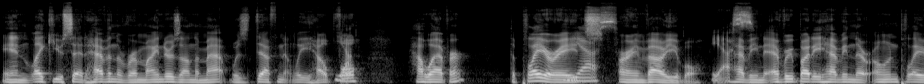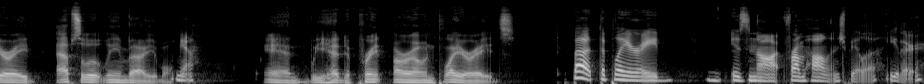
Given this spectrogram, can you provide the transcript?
And like you said, having the reminders on the map was definitely helpful. Yep. However, the player aids Yes. are invaluable. Yes. Having everybody having their own player aid, absolutely invaluable. Yeah. And we had to print our own player aids. But the player aid is not from Hollandspiele either.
